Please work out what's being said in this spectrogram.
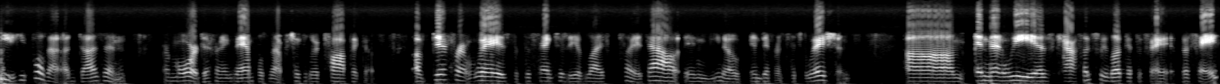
he, he pulled out a dozen or more different examples in that particular topic of, of different ways that the sanctity of life plays out in, you know, in different situations. Um, and then we, as Catholics, we look at the faith, the faith,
